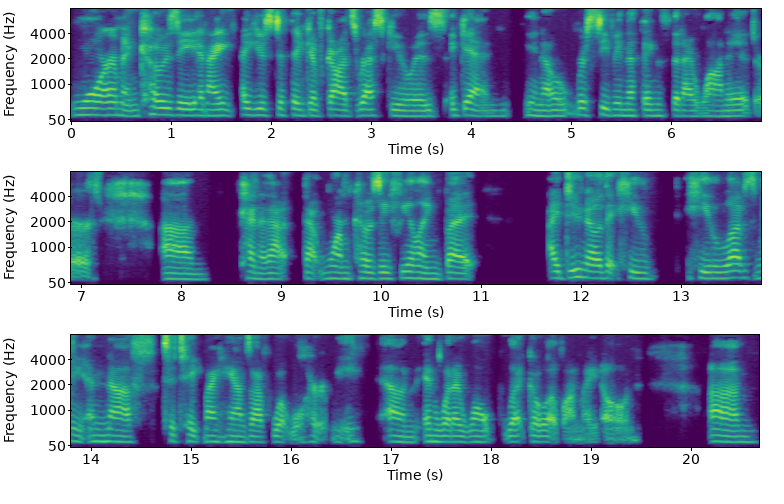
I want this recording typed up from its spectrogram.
warm and cozy. And I, I used to think of God's rescue as, again, you know, receiving the things that I wanted or um, kind of that, that warm, cozy feeling. But I do know that He, he loves me enough to take my hands off what will hurt me and, and what I won't let go of on my own. Um,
